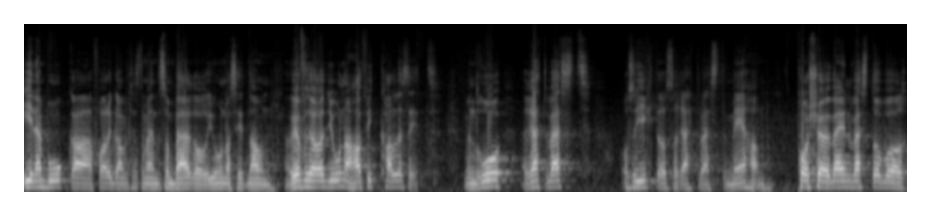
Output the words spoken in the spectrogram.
i den boka fra Det gamle testamentet som bærer Jonas sitt navn. Og Vi har fått høre at Jonah han fikk kallet sitt, men dro rett vest. Og så gikk det også rett vest med han. På sjøveien vestover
